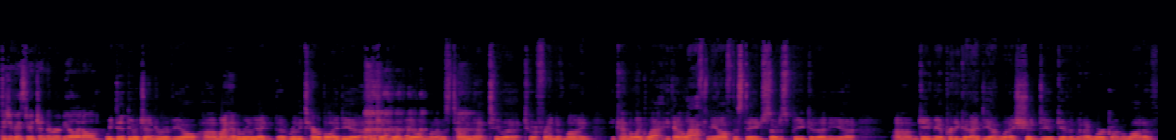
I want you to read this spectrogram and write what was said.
Did you guys do a gender reveal at all? We did do a gender reveal. Um, I had a really, a really terrible idea of a gender reveal, and when I was telling that to a to a friend of mine, he kind of like la- he kind of laughed me off the stage, so to speak, and then he uh, um, gave me a pretty good idea on what I should do, given that I work on a lot of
